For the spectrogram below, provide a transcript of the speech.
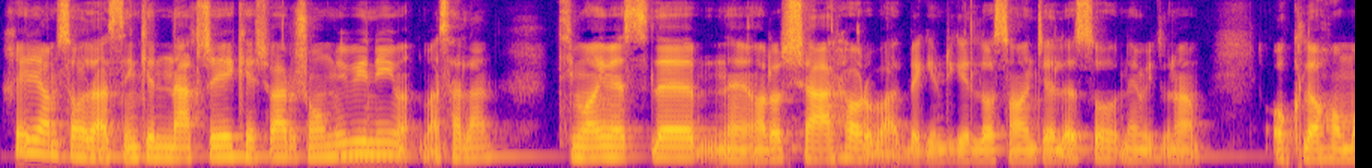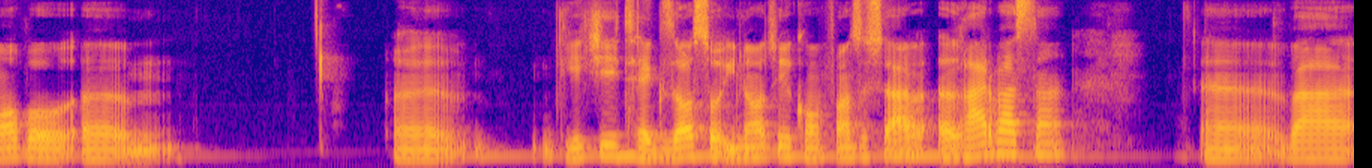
خیلی هم ساده است. اینکه نقشه کشور رو شما می‌بینی مثلا تیمایی مثل حالا شهرها رو باید بگیم دیگه لس آنجلس و نمی‌دونم اوکلاهوما و دیگه چی تگزاس و اینا توی کنفرانس شرق غرب هستن. و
